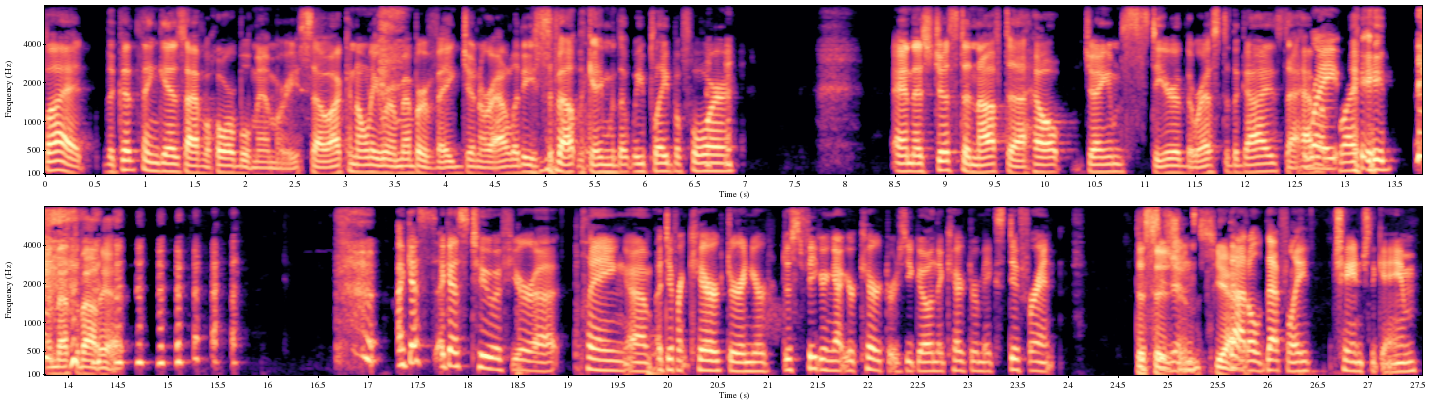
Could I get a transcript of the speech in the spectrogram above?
but the good thing is I have a horrible memory, so I can only remember vague generalities about the game that we played before. and it's just enough to help James steer the rest of the guys that haven't Right. played, and that's about it. I guess I guess too if you're uh, playing um, a different character and you're just figuring out your character as you go and the character makes different Decisions, yeah. that'll definitely change the game.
